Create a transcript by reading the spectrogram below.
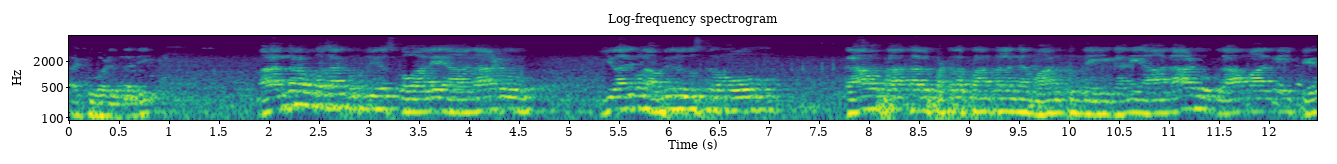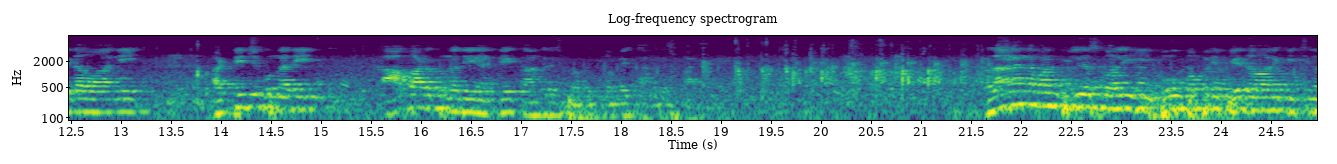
కట్టుబడి ఉన్నది. మనందరం ఒకసారి గుర్తు చేసుకోవాలి ఆనాడు ఈనాడు మనం అభివృద్ధి చూస్తున్నాము. గ్రామ ప్రాంతాలు పట్టణ ప్రాంతాలుగా మారుతున్నాయి. కానీ ఆనాడు గ్రామాన్ని పేదవాన్ని పట్టించుకున్నది కాపాడుకున్నది అంటే కాంగ్రెస్ ప్రభుత్వమే కాంగ్రెస్ పార్టీ. ప్రధానంగా మనం గుర్తు చేసుకోవాలి ఈ భూ పంపిణీ పేదవారికి ఇచ్చిన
